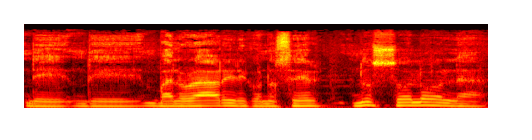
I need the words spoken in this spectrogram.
de, valorar y reconocer no solo la,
